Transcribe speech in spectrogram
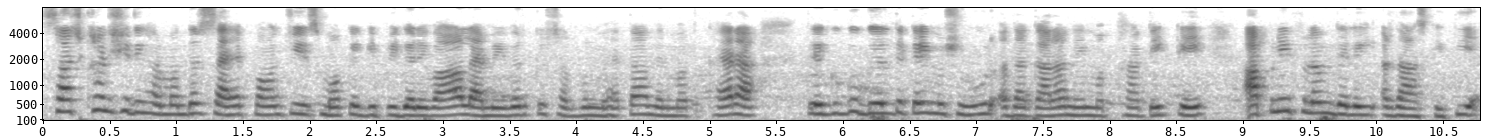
ਸੱਚਖੰਡ ਸ੍ਰੀ ਹਰਮੰਦਰ ਸਾਹਿਬ ਪਹੁੰਚੀ। ਇਸ ਮੌਕੇ ਗਿੱਪੀ ਗਰੇਵਾਲ, ਐਮੀ ਵਿਰਕ ਸ਼ਰਗੁਨ ਮਹਿਤਾ, ਨਿਰਮਤ ਖਹਿਰਾ ਤੇ ਗੁੱਗੂ ਗਿੱਲ ਤੇ ਕਈ ਮਸ਼ਹੂਰ ਅਦਾਕਾਰਾਂ ਨੇ ਮੱਥਾ ਟੇਕ ਕੇ ਆਪਣੀ ਫਿਲਮ ਦੇ ਲਈ ਅਰਦਾਸ ਕੀਤੀ ਹੈ।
